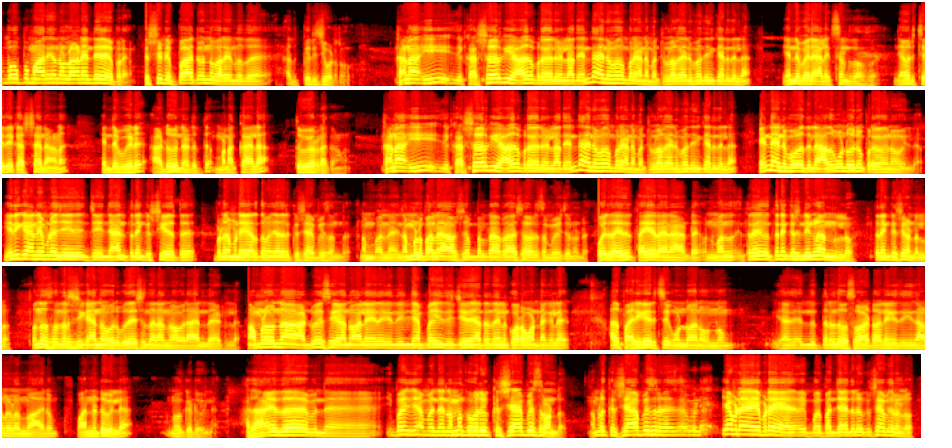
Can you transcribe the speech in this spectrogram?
വകുപ്പ് മാറി എന്നുള്ളതാണ് എന്റെ അഭിപ്രായം. കൃഷി ഡിപ്പാർട്ട്മെന്റ് എന്ന് പറയുന്നത് അത് പിരിച്ചു പിരിച്ചുവിടണം കാരണം ഈ കർഷകർക്ക് യാതൊരു പ്രയോജനമില്ലാത്ത എന്റെ അനുഭവം പറയുകയാണ് മറ്റുള്ള അനുഭവം എനിക്കറിയില്ല എന്റെ പേര് അലക്സാണ്ടർ തോമസ്. ഞാൻ ഒരു ചെറിയ കർഷകനാണ്. എന്റെ വീട് അടൂരിനടുത്ത് മണക്കാല തുയറടക്കാണ് കാരണം ഈ കർഷകർക്ക് യാതൊരു പ്രയോജനമില്ലാത്ത എന്റെ അനുഭവം പറയണം മറ്റുള്ള അനുഭവം എനിക്കറിയില്ല എന്റെ അനുഭവത്തിൽ അതുകൊണ്ട് ഒരു പ്രയോജനവും ഇല്ല. എനിക്കാണ് ഇവിടെ ഞാൻ ഇത്രയും കൃഷി ചെയ്തിട്ട് ഇവിടെ നമ്മുടെ ഏർത്ത് പഞ്ചായത്തിൽ കൃഷി ഓഫീസ് ഉണ്ട്. നമ്മ- നമ്മൾ പല ആവശ്യം പല പ്രാവശ്യം അവരെ സമീപിച്ചിട്ടുണ്ട്. ഒരു തൈ തയ്യാറാനായിട്ട് ഇത്രയും ഇത്രയും കൃഷി നിങ്ങളാണല്ലോ ഇത്രയും കൃഷി ഉണ്ടല്ലോ. ഒന്ന് സന്ദർശിക്കാനോ ഒരു ഉപദേശം തരാനോ അവരായിട്ടില്ല നമ്മളൊന്ന് അഡ്വൈസ് ചെയ്യാനോ അല്ലെങ്കിൽ ഞാൻ ഇത് ചെയ്തതിനകത്ത് എന്തെങ്കിലും കുറവുണ്ടെങ്കിൽ അത് പരിഹരിച്ച് കൊണ്ടുപോകാനോ ഒന്നും ഇത്രയും ദിവസമായിട്ടോ അല്ലെങ്കിൽ ഈ നാളുകളൊന്നും ആരും വന്നിട്ടുമില്ല നോക്കിയിട്ടുമില്ല. അതായത് പിന്നെ ഇപ്പം ഞാൻ പിന്നെ നമുക്ക് ഒരു കൃഷി ഓഫീസറുണ്ട് നമ്മൾ കൃഷി ഓഫീസർ എവിടെ? എവിടെ? പഞ്ചായത്തിൽ കൃഷി ഓഫീസറുണ്ടല്ലോ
